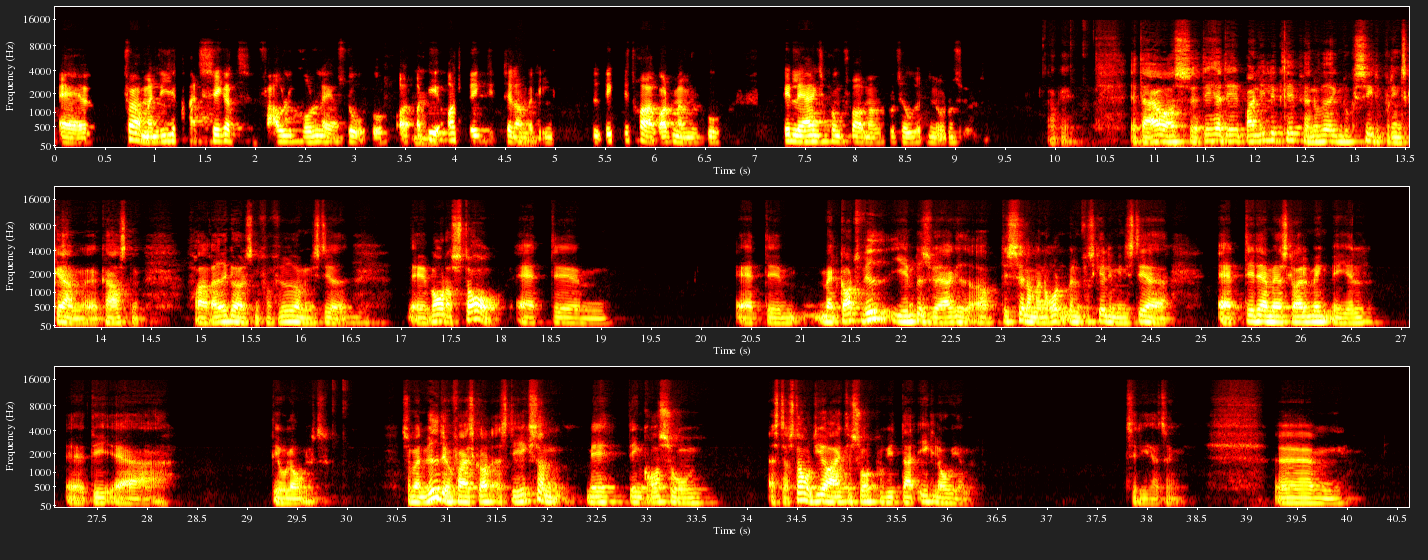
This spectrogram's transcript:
øh, før man lige har et sikkert fagligt grundlag at stå på. Og, og det er også vigtigt, selvom det, det, det tror jeg godt, man vil kunne, det er et læringspunkt for, at man vil kunne tage ud af den undersøgelse. Okay. Ja, der er jo også, det her det er bare et lille klip her, nu ved jeg ikke, om du kan se det på din skærm, øh, Karsten, fra redegørelsen fra Fødevareministeriet, mm. hvor der står, at, øh, at øh, man godt ved i embedsværket, og det sender man rundt mellem forskellige ministerier, at det der med at slå alle mængden ihjel, øh, det, er, det er ulovligt. Så man ved det jo faktisk godt, altså det er ikke sådan med, det er en gråzone. Altså der står direkte sort på hvidt, der er ikke lovhjemmel til de her ting. Øh,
